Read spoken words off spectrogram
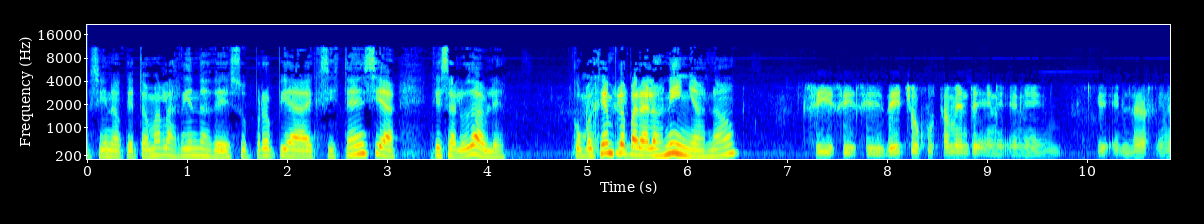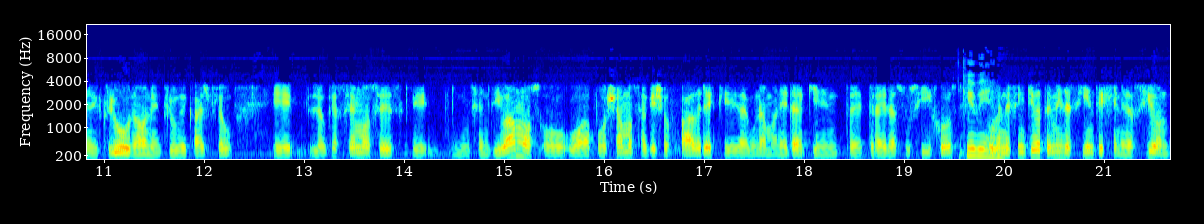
sino que tomar las riendas de su propia existencia, que es saludable. Como ejemplo Sí. para los niños, ¿no? Sí, sí, sí. De hecho, justamente en, en, en, en la- en el club, ¿no? En el club de Cashflow, eh, lo que hacemos es eh, incentivamos o, o apoyamos a aquellos padres que de alguna manera quieren tra- traer a sus hijos, porque en definitiva también es la siguiente generación,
